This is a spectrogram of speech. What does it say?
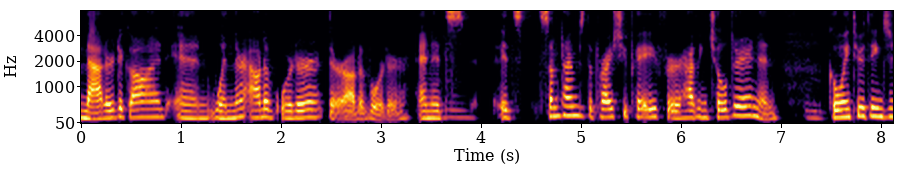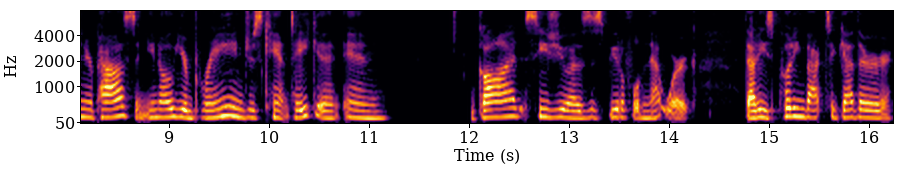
matter to God and when they're out of order they're out of order and it's Mhm. it's sometimes the price you pay for having children and Mm. going through things in your past and you know your brain Mhm. just can't take it and God sees you as this beautiful network that he's putting back together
